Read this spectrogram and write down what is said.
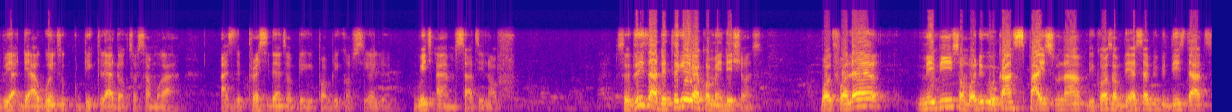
we are, they are going to declare Dr. Samura as the president of the Republic of Sierra Leone, which I am certain of. So these are the three recommendations. But for there, maybe somebody who can spice now because of the SLPP, this, that,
